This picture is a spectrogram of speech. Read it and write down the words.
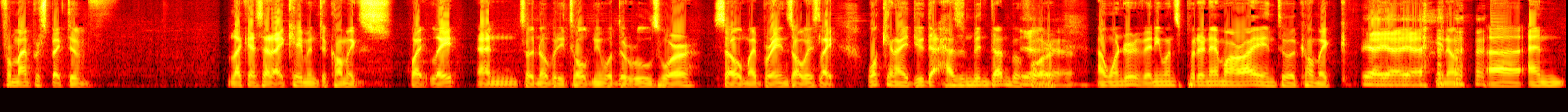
from my perspective, like I said, I came into comics quite late, and so nobody told me what the rules were. So my brain's always like, what can I do that hasn't been done before? yeah. I wonder if anyone's put an MRI into a comic, Yeah, yeah, yeah. you know? uh, and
